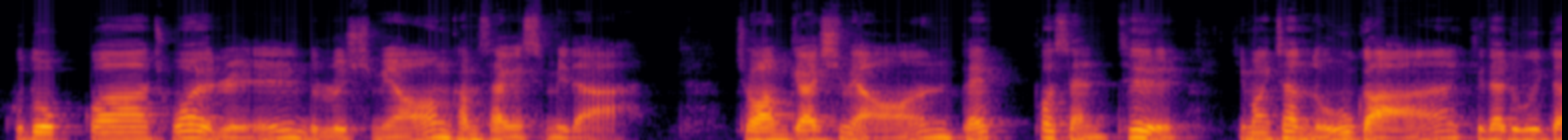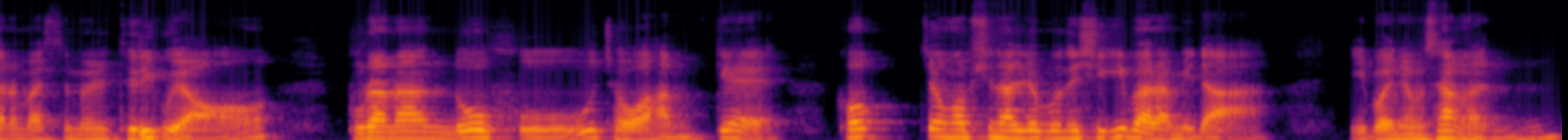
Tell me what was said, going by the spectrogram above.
구독과 좋아요를 누르시면 감사하겠습니다. 저와 함께 하시면 100% 희망찬 노후가 기다리고 있다는 말씀을 드리고요. 불안한 노후 저와 함께 걱정 없이 날려보내시기 바랍니다. 이번 영상은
